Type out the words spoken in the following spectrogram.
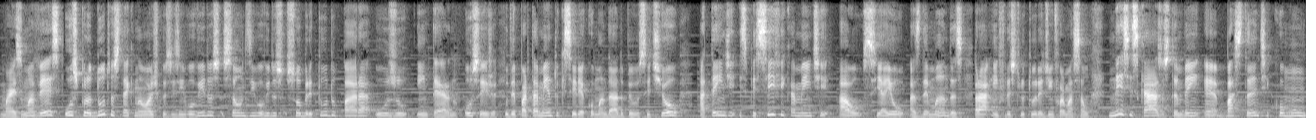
mais uma vez, os produtos tecnológicos desenvolvidos são desenvolvidos sobretudo para uso interno, ou seja, o departamento que seria comandado pelo CTO atende especificamente ao CIO, as demandas para infraestrutura de informação. Nesses casos também é bastante comum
